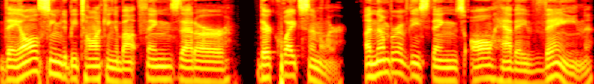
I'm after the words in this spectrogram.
they all seem to be talking about things that are they're quite similar. A number of these things all have a vein,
